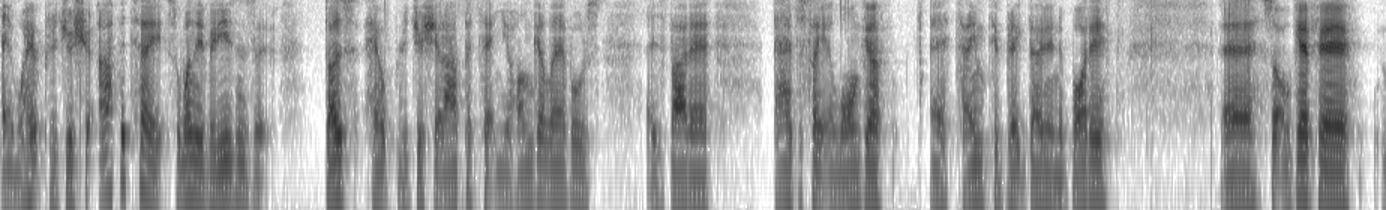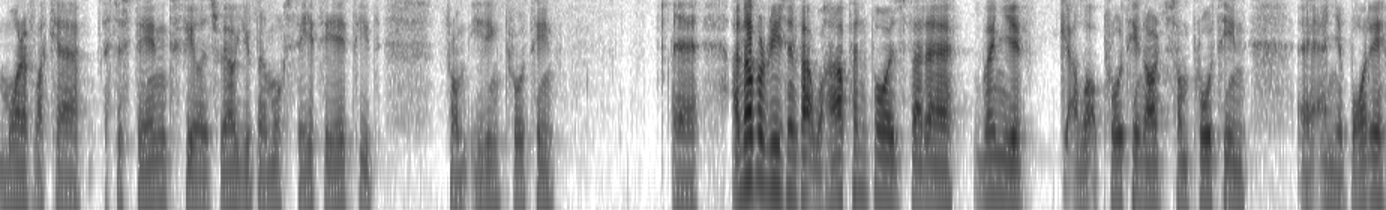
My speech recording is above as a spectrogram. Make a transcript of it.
it will help reduce your appetite. So one of the reasons it does help reduce your appetite and your hunger levels is that uh, it has a slightly longer uh, time to break down in the body. Uh, so it'll give you more of like a, a, sustained feel as well. You'll be more satiated from eating protein. Uh, another reason that will happen was that uh, when you get a lot of protein or some protein uh, in your body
